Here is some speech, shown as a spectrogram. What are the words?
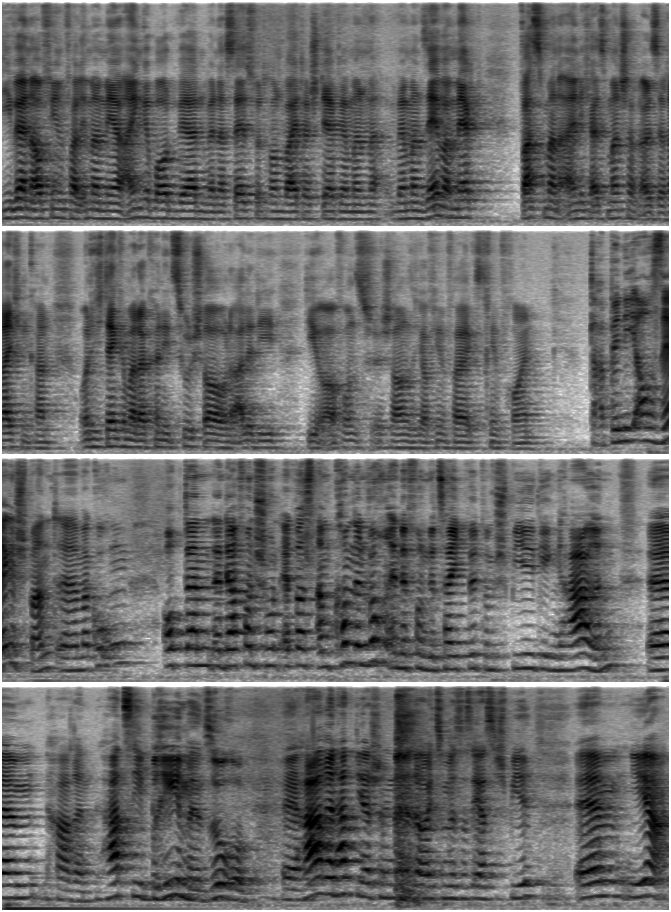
die werden auf jeden Fall immer mehr eingebaut werden, wenn das Selbstvertrauen weiter stärkt, wenn man, wenn man selber merkt, was man eigentlich als Mannschaft alles erreichen kann. Und ich denke mal, da können die Zuschauer oder alle, die, die auf uns schauen, sich auf jeden Fall extrem freuen. Da bin ich auch sehr gespannt. Äh, mal gucken, ob dann äh, davon schon etwas am kommenden Wochenende von gezeigt wird beim Spiel gegen Haaren. Ähm, Haaren, HC Bremen, so rum. Äh, Haaren habt ihr ja schon hinter euch zumindest das erste Spiel. Ähm, ja,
